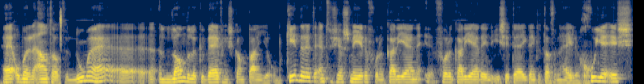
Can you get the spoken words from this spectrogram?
Hè, om er een aantal te noemen. Hè, uh, een landelijke wervingscampagne om kinderen te enthousiasmeren voor een carrière, voor een carrière in de ICT. Ik denk dat dat een hele goede is.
